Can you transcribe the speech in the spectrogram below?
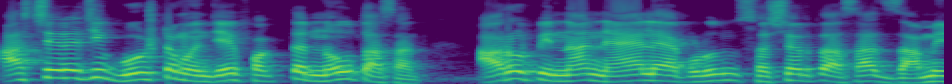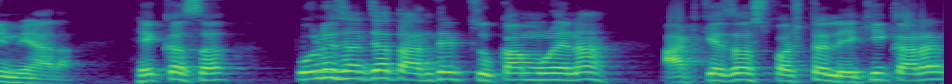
आश्चर्याची गोष्ट म्हणजे फक्त नऊ तासात आरोपींना न्यायालयाकडून सशर्त असा जामीन मिळाला. हे कसं? पोलिसांच्या तांत्रिक चुकांमुळे ना? अटकेचं स्पष्ट लेखी कारण?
